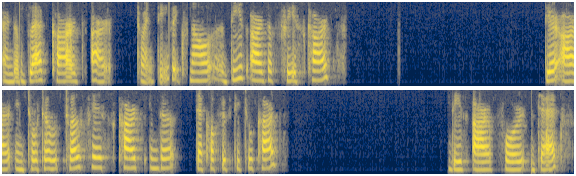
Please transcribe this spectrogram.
and the black cards are 26. Now these are the face cards. There are in total 12 face cards in the deck of 52 cards. These are four jacks,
